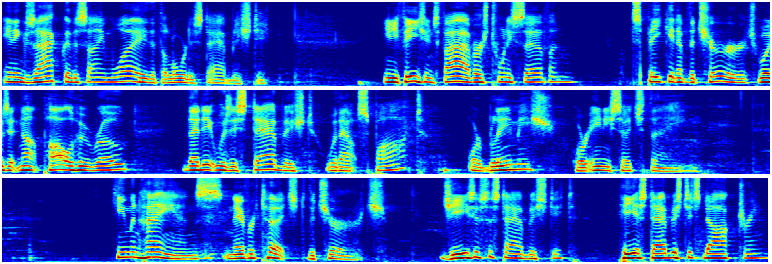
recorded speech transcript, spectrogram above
in exactly the same way that the Lord established it? In Ephesians 5, verse 27, speaking of the church, was it not Paul who wrote that it was established without spot or blemish or any such thing? Human hands never touched the church. Jesus established it, He established its doctrine.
